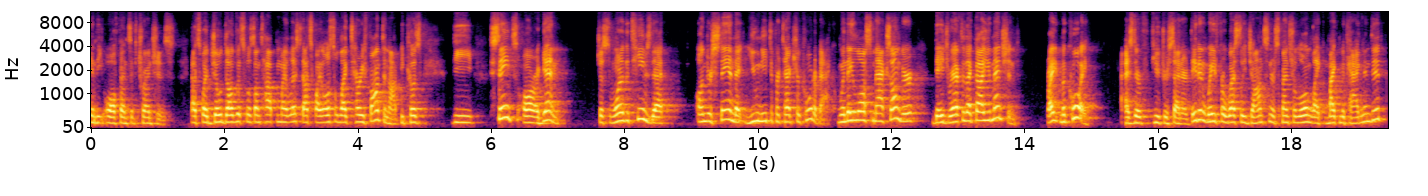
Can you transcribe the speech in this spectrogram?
in the offensive trenches. That's why Joe Douglas was on top of my list. That's why I also like Terry Fontenot because the Saints are, again, just one of the teams that understand that you need to protect your quarterback. When they lost Max Unger, they drafted that guy you mentioned, right? McCoy as their future center. They didn't wait for Wesley Johnson or Spencer Long like Mike Maccagnan did.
